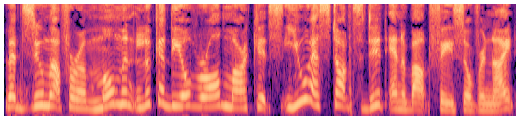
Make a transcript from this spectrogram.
Let's zoom out for a moment. Look at the overall markets. U.S. stocks did an about face overnight,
